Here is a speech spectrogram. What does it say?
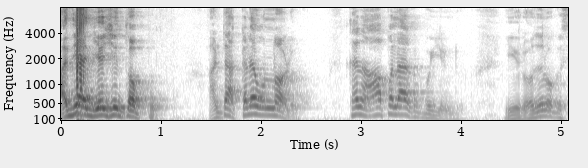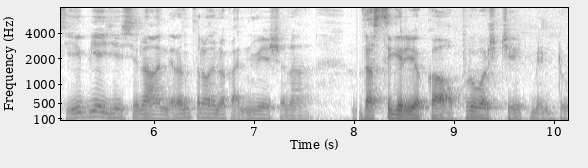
అది ఆయన చేసిన తప్పు. అంటే అక్కడే ఉన్నాడు. కానీ ఆపలేకపోయిండు. ఈ రోజున ఒక సిబిఐ చేసిన నిరంతరమైన ఒక అన్వేషణ దస్తగిరి యొక్క అప్రూవల్ స్టేట్మెంటు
